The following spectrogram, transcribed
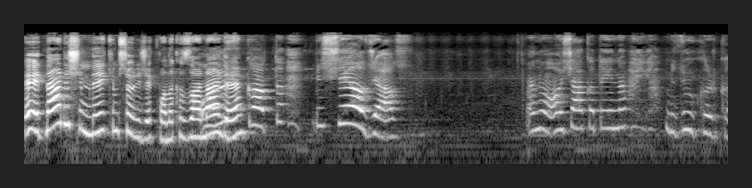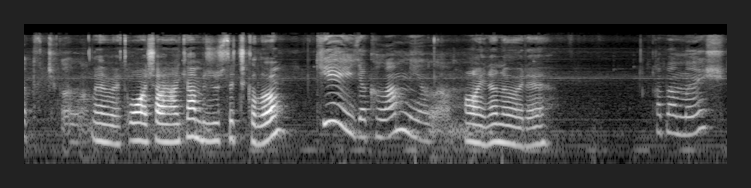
Evet. Nerede şimdi? Kim söyleyecek bana? Kızlar nerede? Katta bir şey alacağız. O aşağı kata iner. Biz yukarı kata çıkalım. Evet. O aşağıyken biz üste çıkalım. Ki yakalanmayalım. Aynen öyle. Kapanmış.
